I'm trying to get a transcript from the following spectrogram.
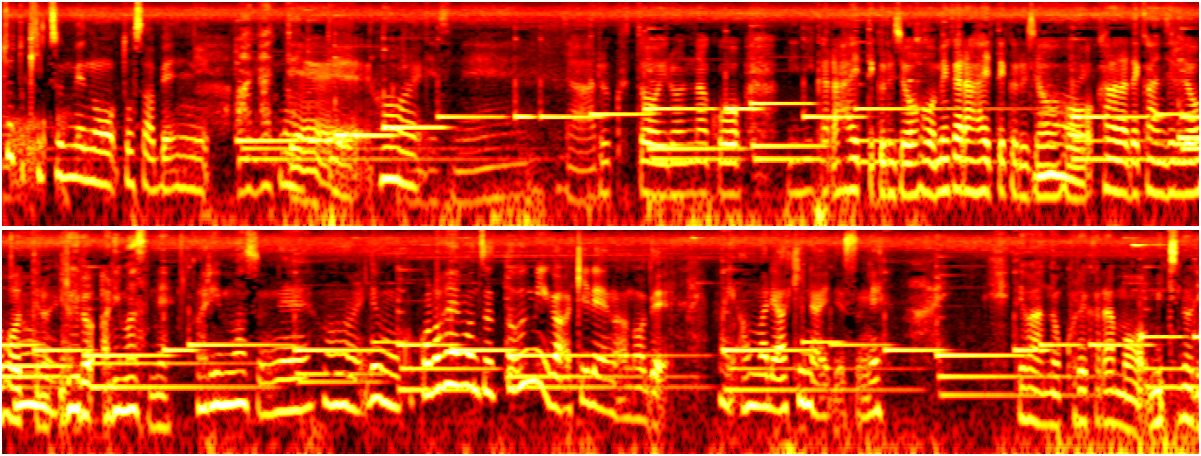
ちょっときつめの土佐弁にあなっててはい歩くといろんなこう耳から入ってくる情報目から入ってくる情報、はい。体で感じる情報っていうのはい。いろいろありますね。ありますね、はい、でもここら辺はずっと海が綺麗なので、はい、あんまり飽きないですね。ではあのこれからも道のり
